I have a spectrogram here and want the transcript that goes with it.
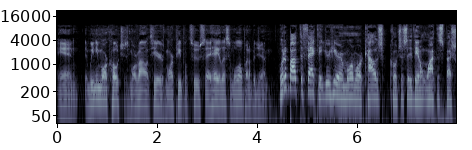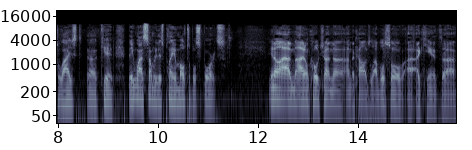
and we need more coaches, more volunteers, more people to say, "Hey, listen, we'll open up a gym." What about the fact that you're hearing more and more college coaches say they don't want the specialized uh, kid? They want somebody that's playing multiple sports. You know, I'm, I don't coach on the on the college level, so I, I can't uh,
